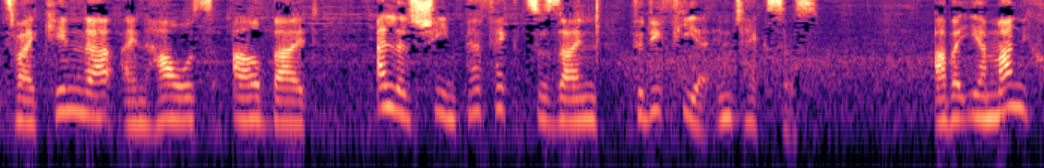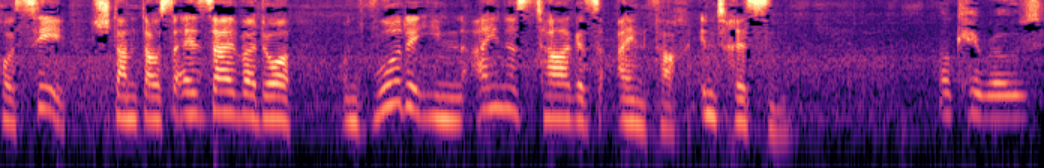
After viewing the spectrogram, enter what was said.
Zwei Kinder, ein Haus, Arbeit. Alles schien perfekt zu sein für die vier in Texas. Aber ihr Mann José stammt aus El Salvador und wurde ihnen eines Tages einfach entrissen. Okay, Rose,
